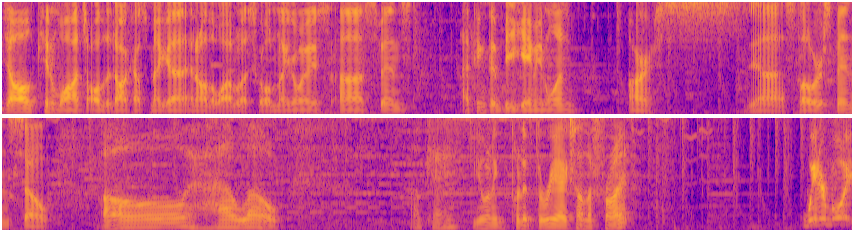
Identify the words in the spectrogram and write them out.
y'all can watch all the Doghouse Mega and all the Wild West Gold Mega Megaways uh, spins. I think the B Gaming one are uh, slower spins, so... Oh, hello. Okay, you want to put a 3x on the front? Winner boy!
